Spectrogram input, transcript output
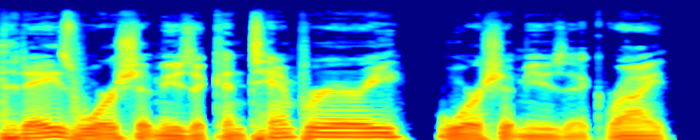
today's worship music, contemporary worship music, right,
